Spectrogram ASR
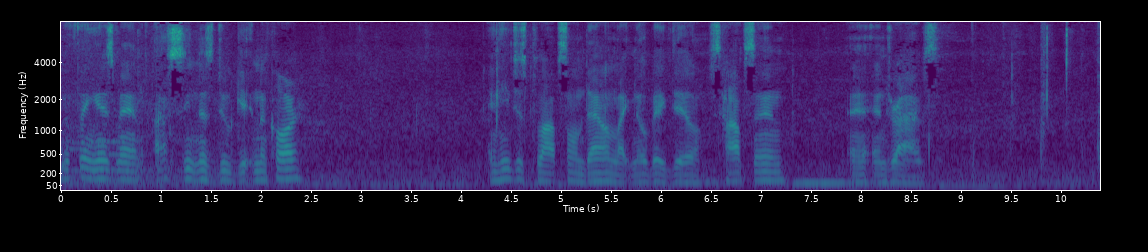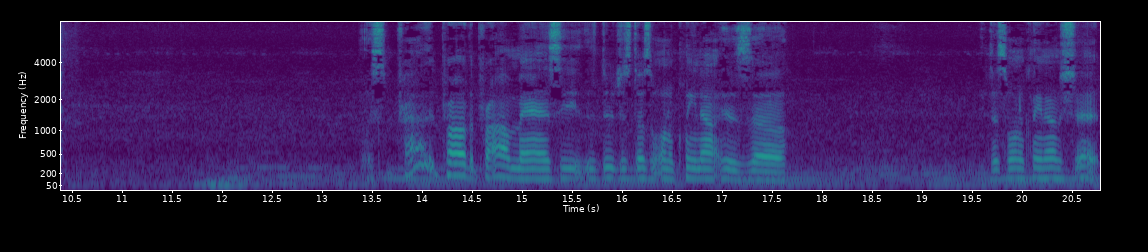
The thing is, man, I've seen this dude get in the car and he just plops on down like no big deal. Just hops in and, and drives. It's probably part of the problem, man. See, this dude just doesn't want to clean out his, uh, just want to clean out his shit.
